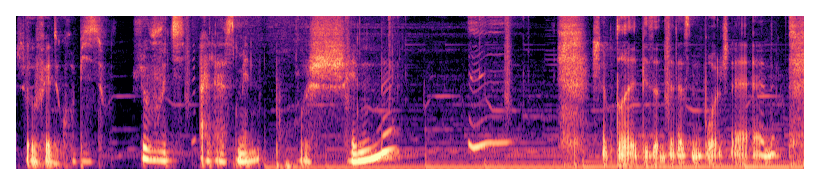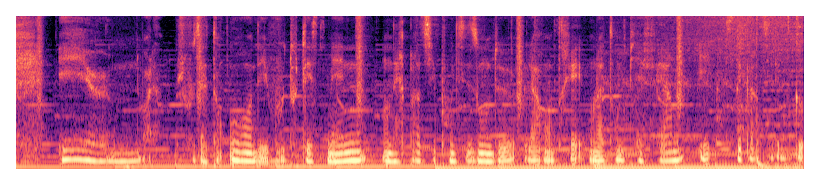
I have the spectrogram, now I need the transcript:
Je vous fais de gros bisous. Je vous dis à la semaine prochaine. J'adore l'épisode de la semaine prochaine. Et euh, voilà, je vous attends au rendez-vous toutes les semaines. On est reparti pour une saison 2. La rentrée, on l'attend de pied ferme. Et c'est parti, let's go.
